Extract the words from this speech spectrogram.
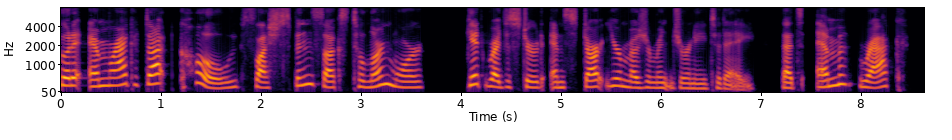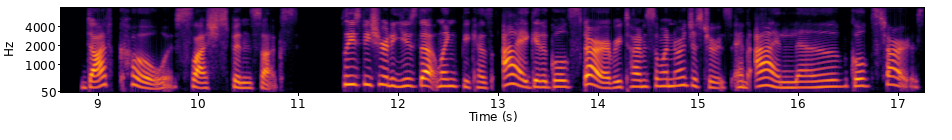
Go to mrac.co slash spinsucks to learn more, get registered, and start your measurement journey today. That's mrac.co slash spinsucks. Please be sure to use that link because I get a gold star every time someone registers, and I love gold stars.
